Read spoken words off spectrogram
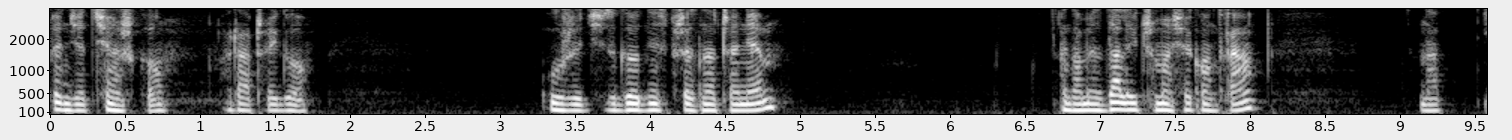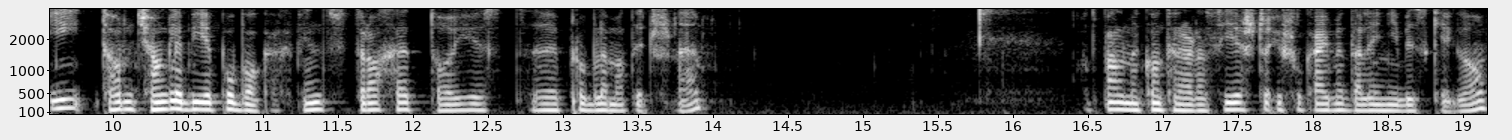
będzie ciężko raczej go użyć zgodnie z przeznaczeniem. Natomiast dalej trzyma się kontra. I Torn ciągle bije po bokach, więc trochę to jest e, problematyczne. Odpalmy kontra raz jeszcze i szukajmy dalej niebieskiego.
